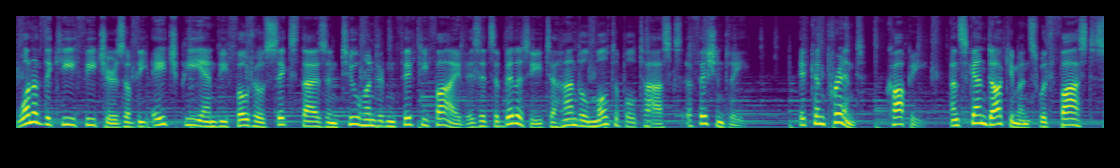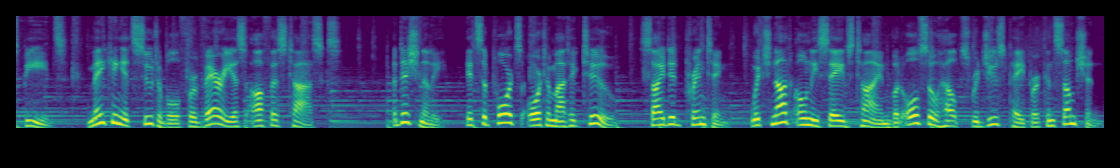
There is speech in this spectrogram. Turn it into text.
One of the key features of the HP Envy Photo 6255 is its ability to handle multiple tasks efficiently. It can print, copy, and scan documents with fast speeds, making it suitable for various office tasks. Additionally, it supports automatic two-sided printing, which not only saves time but also helps reduce paper consumption.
